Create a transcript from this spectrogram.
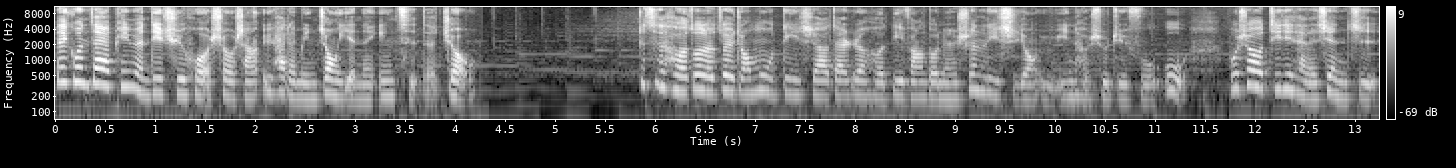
被困在偏远地区或受伤遇害的民众也能因此得救。这次合作的最终目的是要在任何地方都能顺利使用语音和数据服务，不受基地台的限制。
